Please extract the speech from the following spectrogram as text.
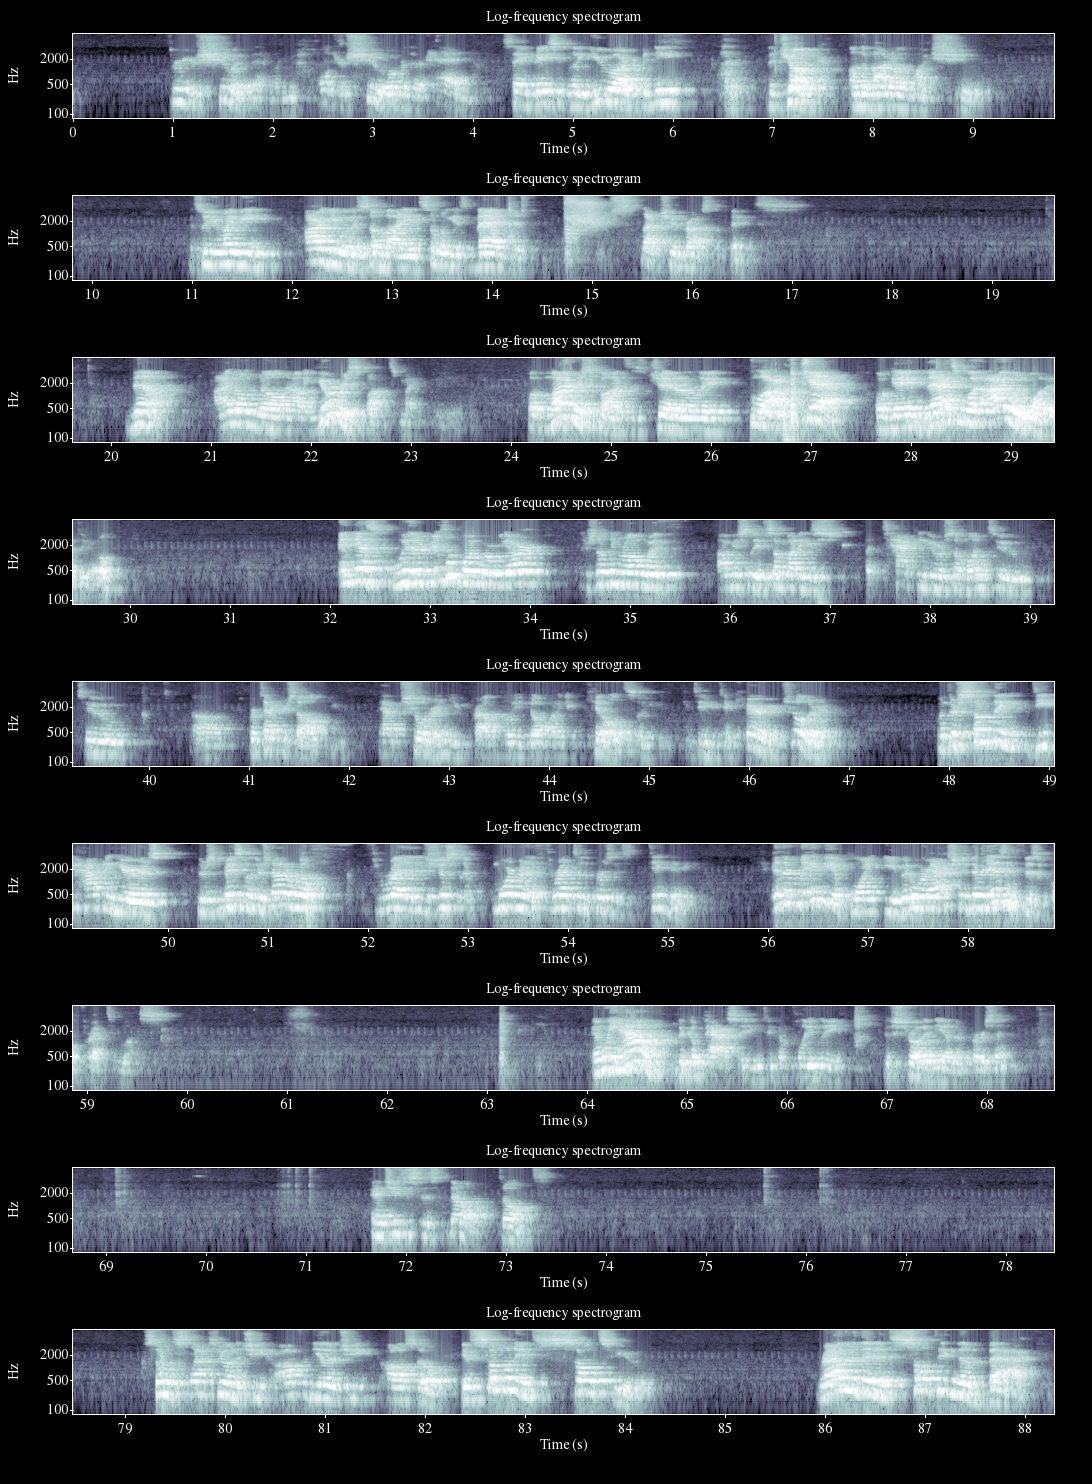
threw your shoe at them, or you hold your shoe over their head, saying basically, You are beneath the junk on the bottom of my shoe. And so you might be arguing with somebody, and someone gets mad and just slaps you across the face. Now, I don't know how your response might be, but my response is generally block jab. Okay, that's what I would want to do. And yes, there is a point where we are, there's nothing wrong with, obviously, if somebody's attacking you or someone to, to uh, protect yourself. You have children, you probably don't want to get killed, so you continue to take care of your children. But there's something deep happening here is there's basically there's not a real threat, it's just a, more of a threat to the person's dignity. And there may be a point even where actually there is a physical threat to us. And we have the capacity to completely destroy the other person. And Jesus says, no, don't. Someone slaps you on the cheek, offer the other cheek also. If someone insults you, rather than insulting them back,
